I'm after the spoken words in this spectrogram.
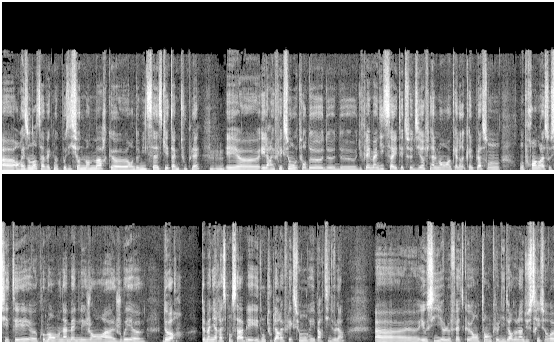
Euh, en résonance avec notre positionnement de marque euh, en 2016 qui est Time to Play. Mhm. Euh, et, la réflexion autour du Play Minded, ça a été de se dire finalement quelle, place on, prend dans la société, comment on amène les gens à jouer dehors de manière responsable. Et, donc toute la réflexion est partie de là. et aussi le fait qu'en tant que leader de l'industrie sur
